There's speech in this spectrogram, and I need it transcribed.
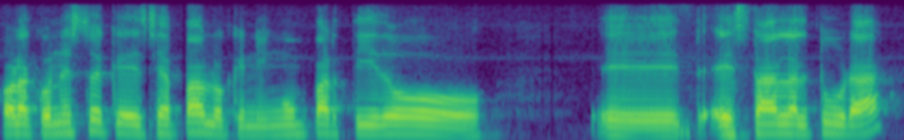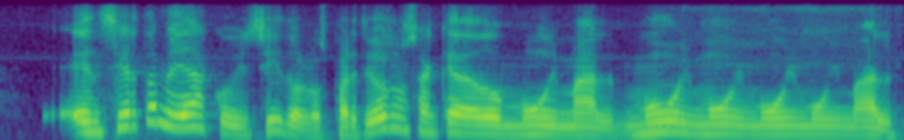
Ahora, con esto de que decía Pablo, que ningún partido eh, está a la altura, en cierta medida coincido, los partidos nos han quedado muy mal, muy, muy, muy, muy mal.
